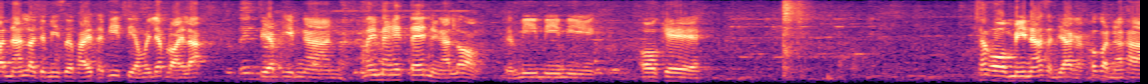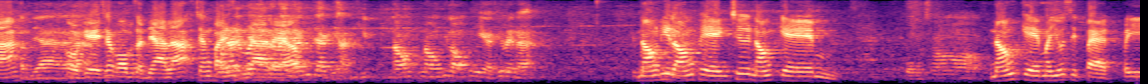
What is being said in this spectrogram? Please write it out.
วันนั้นเราจะมีเซอร์ไพรส์แต่พี่เตรียมไว้เรียบร้อยละจะเต้นเตรียมทีมงานไม่ไม่ให้เต้นอย่างนั้นหรอกแต่มีมีมีโอเค ช่างโอมมีนะสัญญากับเขาก่อนนะคะ สัญญาโอเค ช่างโอมสัญญาละช่างใบวันนั้นสัญญาแล้ววันนั้นพี่แจ็คที่อัดคลิปน้องน้องที่ร้องเพลงอะชื่ออะไรนะน้องที่ร้องเพลงชื่อน้องเกมผมชอบน้องเกมอายุ 18 ปี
